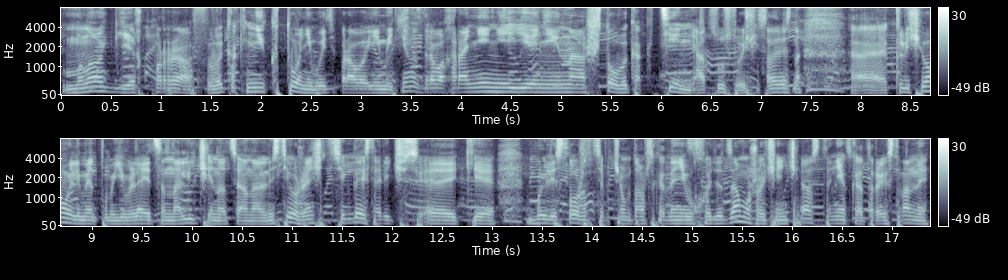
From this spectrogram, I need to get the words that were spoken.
многих прав. Вы как никто не будете права иметь ни на здравоохранение, ни на что. Вы как тень отсутствующий. Соответственно, э, ключевым элементом является наличие национальности. У женщин всегда исторически были сложности, почему? Потому что когда они выходят замуж, очень часто некоторые страны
